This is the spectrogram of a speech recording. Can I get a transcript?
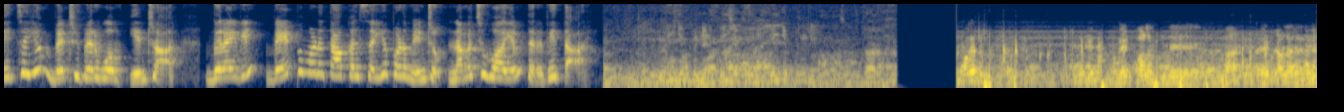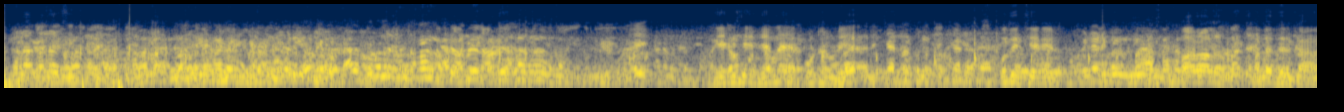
நிச்சயம் வெற்றி பெறுவோம் என்றார். விரைவில் வேட்புமனு தாக்கல் செய்யப்படும் என்றும் நமச்சிவாயம் தெரிவித்தார். வேட்பாளர் வந்து வேட்பாளர் தேசிய ஜனநாயக கூட்டணியுடைய புதுச்சேரி பாராளுமன்றத்திற்கான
